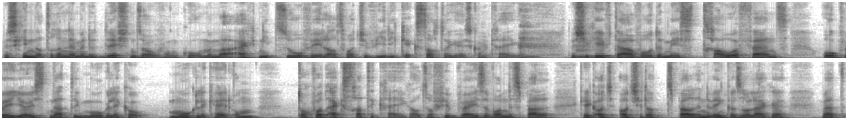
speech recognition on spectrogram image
Misschien dat er een limited edition zou van komen. Maar echt niet zoveel als wat je via die Kickstarter juist kan krijgen. Dus je Mhm. geeft daarvoor de meest trouwe fans ook weer juist net de mogelijke, mogelijkheid om toch wat extra te krijgen. Alsof je bewijzen van het spel... Kijk, als, als je dat spel in de winkel zou leggen met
